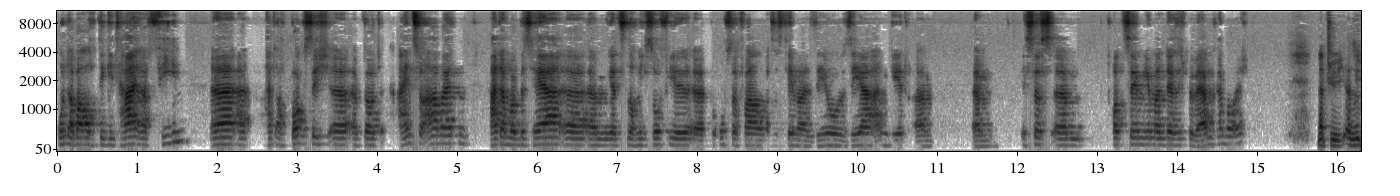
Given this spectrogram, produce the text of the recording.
und aber auch digital affin, äh, hat auch Bock, sich äh, dort einzuarbeiten, hat aber bisher äh, ähm, jetzt noch nicht so viel äh, Berufserfahrung, was das Thema SEO, SEA angeht. Ähm, ähm, ist das ähm, trotzdem jemand, der sich bewerben kann bei euch? Natürlich, also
